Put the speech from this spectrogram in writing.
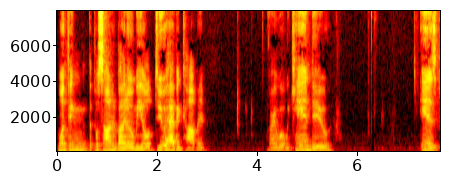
One thing the Poisson and binomial do have in common, right, what we can do is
